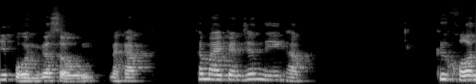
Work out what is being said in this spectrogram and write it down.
ญี่ปุ่นก็สูงนะครับทำไมเป็นเช่นนี้ครับ คือคน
